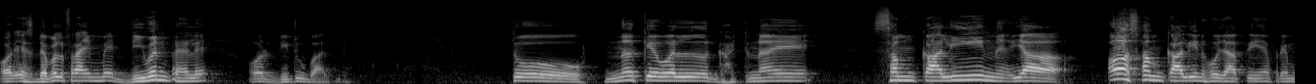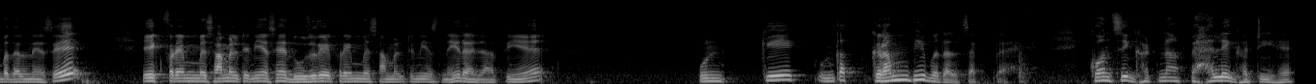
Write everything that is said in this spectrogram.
और एस डबल प्राइम में D1 पहले और D2 बाद में। तो न केवल घटनाएँ समकालीन या असमकालीन हो जाती हैं फ्रेम बदलने से, एक फ्रेम में सामल्टेनियस हैं, दूसरे फ्रेम में सामल्टेनियस नहीं रह जाती हैं उनके उनका क्रम भी बदल सकता है। कौन सी घटना पहले घटी है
